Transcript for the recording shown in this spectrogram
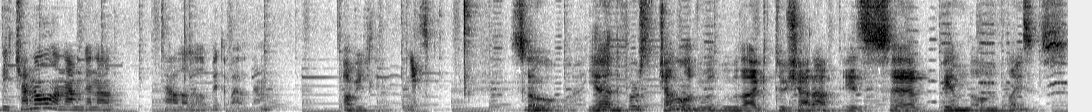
the channel and I'm gonna tell a little bit about them. Obviously. Yes. So, yeah, the first channel we would, we would like to shout out is uh, Pinned on Places.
